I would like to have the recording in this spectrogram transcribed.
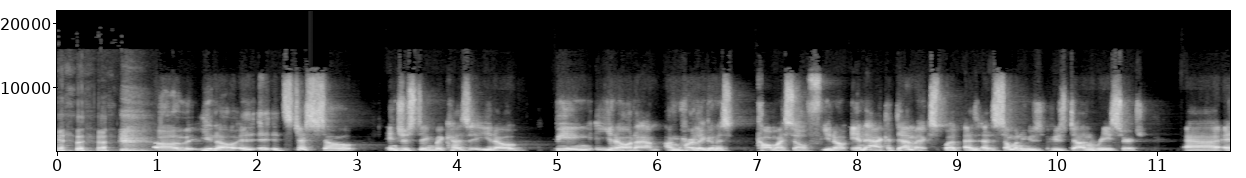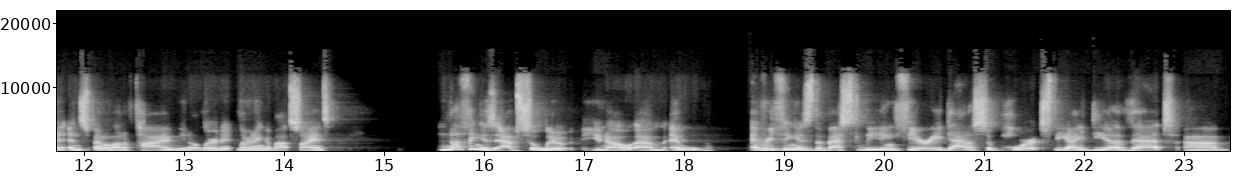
um, you know, it, it's just so interesting because you know, being you know, and I'm, I'm hardly going to call myself you know in academics, but as, as someone who's who's done research uh, and, and spent a lot of time, you know, learning learning about science. Nothing is absolute, you know. Um, everything is the best leading theory. Data supports the idea that um,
